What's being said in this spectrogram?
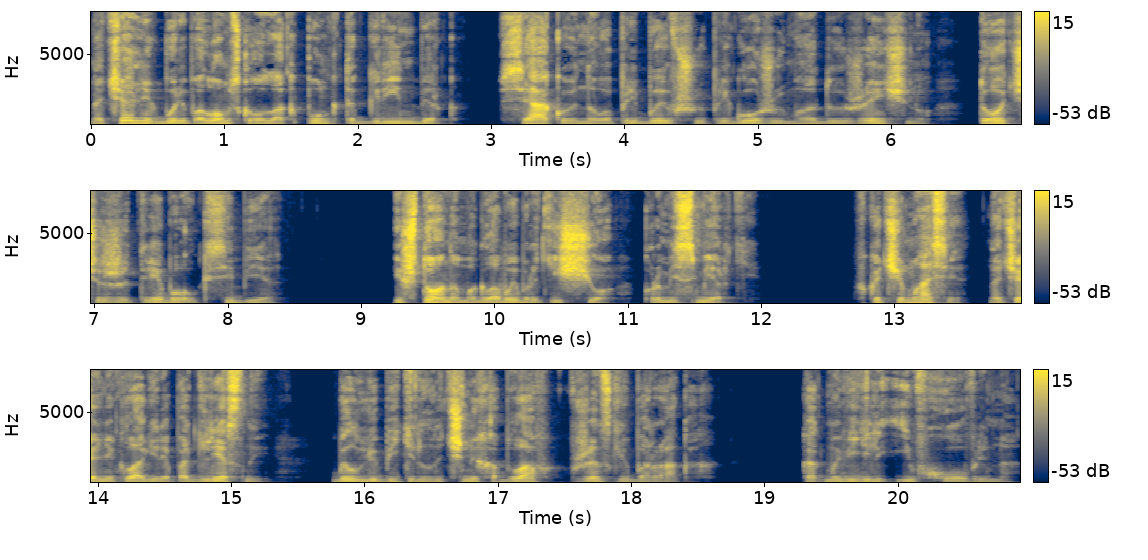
Начальник Буреполомского лагпункта Гринберг всякую новоприбывшую пригожую молодую женщину тотчас же требовал к себе. И что она могла выбрать еще, кроме смерти? В Кочемасе начальник лагеря Подлесный был любитель ночных облав в женских бараках, как мы видели и в Ховрино.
